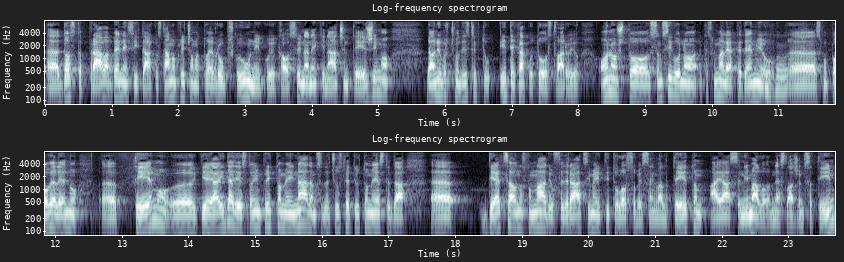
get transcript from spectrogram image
e, dosta prava, benefita. Ako stalno pričamo o toj Evropskoj uniji koju kao svi na neki način težimo, da oni u Brčkom distriktu i kako to ostvaruju. Ono što sam sigurno, kad smo imali akademiju, e, smo poveli jednu temu e, gdje ja i dalje stojim pri tome i nadam se da ću uspjeti u tome jeste da e, djeca, odnosno mladi u federaciji imaju titul osobe sa invaliditetom, a ja se nimalo ne slažem sa tim.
